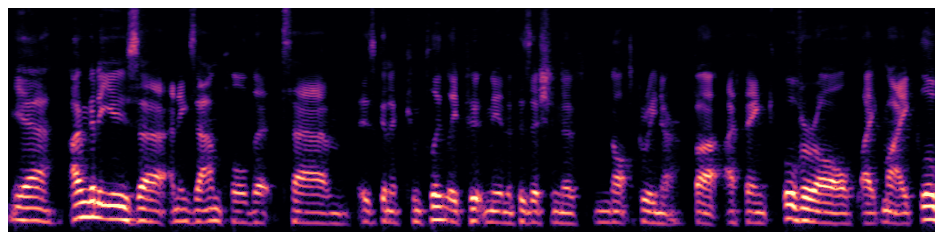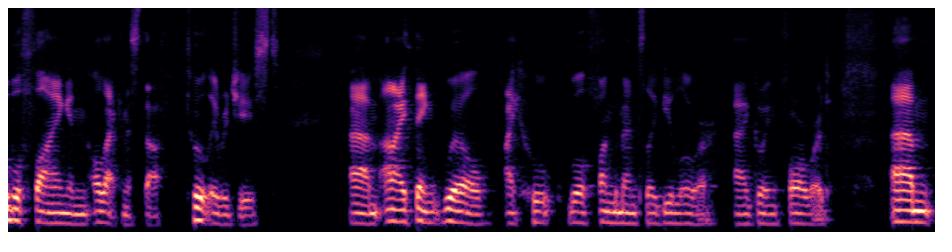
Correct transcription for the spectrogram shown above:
Yeah, I'm going to use uh, an example that um, is going to completely put me in the position of not greener. But I think overall, like my global flying and all that kind of stuff, totally reduced um, and I think will, I hope, will fundamentally be lower uh, going forward. Um,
